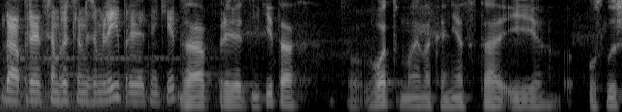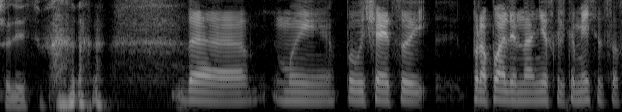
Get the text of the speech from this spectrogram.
Да, привет всем жителям Земли, привет, Никита. Да, привет, Никита. Вот мы наконец-то и услышались. Да, мы, получается, пропали на несколько месяцев.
